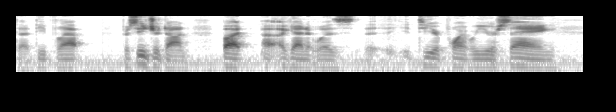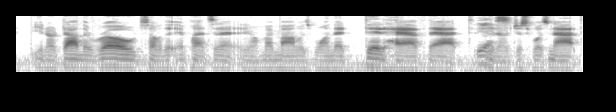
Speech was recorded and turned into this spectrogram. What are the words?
the DIEP flap procedure done. But uh, again, it was uh, to your point where you were saying, you know, down the road, some of the implants in it. You know, my mom was one that did have that. Yes. You know, just was not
